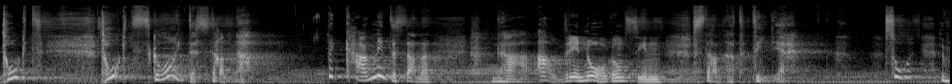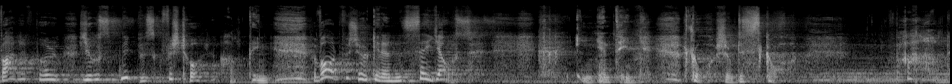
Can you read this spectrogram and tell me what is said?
tåget, tåget ska inte stanna. Det kan inte stanna. Det har aldrig någonsin stannat tidigare. Så varför just nu ska förstöra allting? Vad försöker den säga oss? Ingenting går som det ska. Fan!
